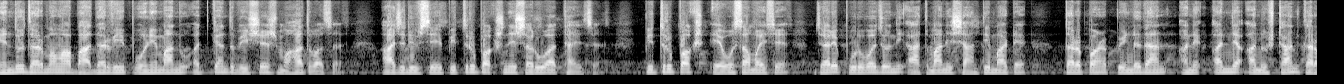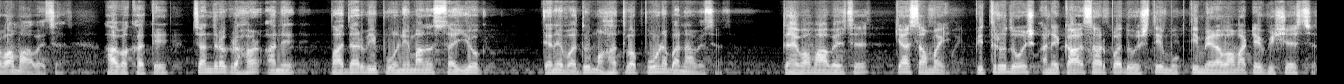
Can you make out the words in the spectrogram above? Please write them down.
હિન્દુ ધર્મમાં ભાદરવી પૂર્ણિમાનું અત્યંત વિશેષ મહત્વ છે. આજ દિવસે પિતૃપક્ષની શરૂઆત થાય છે. પિતૃપક્ષ એવો સમય છે, જ્યારે પૂર્વજોની આત્માની શાંતિ માટે તર્પણ, પિંડદાન અને અન્ય અનુષ્ઠાન કરવામાં આવે છે. આ વખતે ચંદ્રગ્રહણ અને ભાદરવી પૂર્ણિમાનો સંયોગ તેને વધુ મહત્વપૂર્ણ બનાવે છે. કહેવામાં આવે છે કે આ સમય પિતૃદોષ અને કાસર્પ દોષથી મુક્તિ મેળવવા માટે વિશેષ છે.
